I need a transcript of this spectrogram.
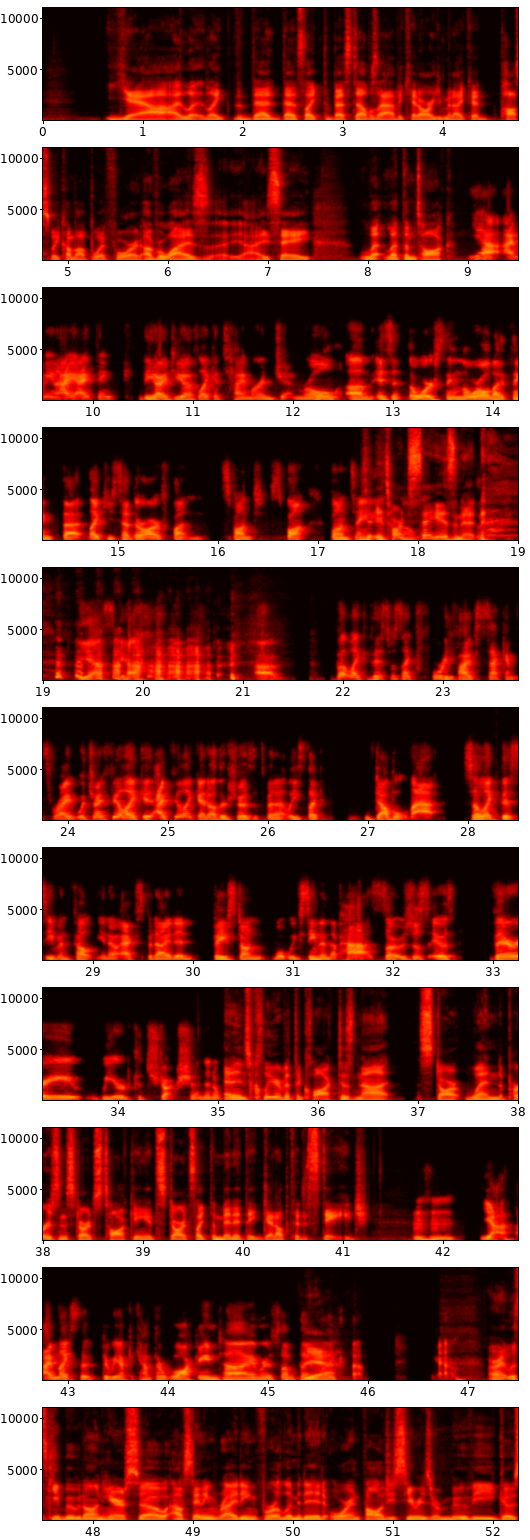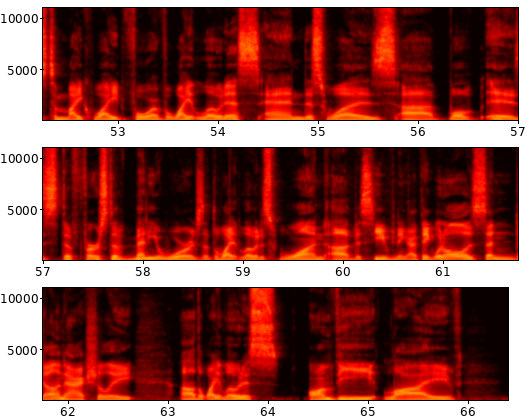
yeah, I li- like that. That's like the best devil's advocate argument I could possibly come up with for it. Otherwise, I say let let them talk. Yeah, I mean, I, I think the idea of like a timer in general um, isn't the worst thing in the world. I think that, like you said, there are fun, spont, spont, spontaneous. It's hard to say, isn't it? yes, yeah. um, but like this was like 45 seconds, right? Which I feel like it, I feel like at other shows it's been at least like double that. So like this even felt you know expedited based on what we've seen in the past. So it was just it was very weird construction and and it's clear that the clock does not start when the person starts talking. It starts like the minute they get up to the stage. hmm yeah. I'm like, so do we have to count their walking time or something? Yeah. Like that? All right, let's keep moving on here. So, outstanding writing for a limited or anthology series or movie goes to Mike White for The White Lotus, and this was, uh, well, is the first of many awards that The White Lotus won uh, this evening. I think when all is said and done, actually, uh, The White Lotus on the live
